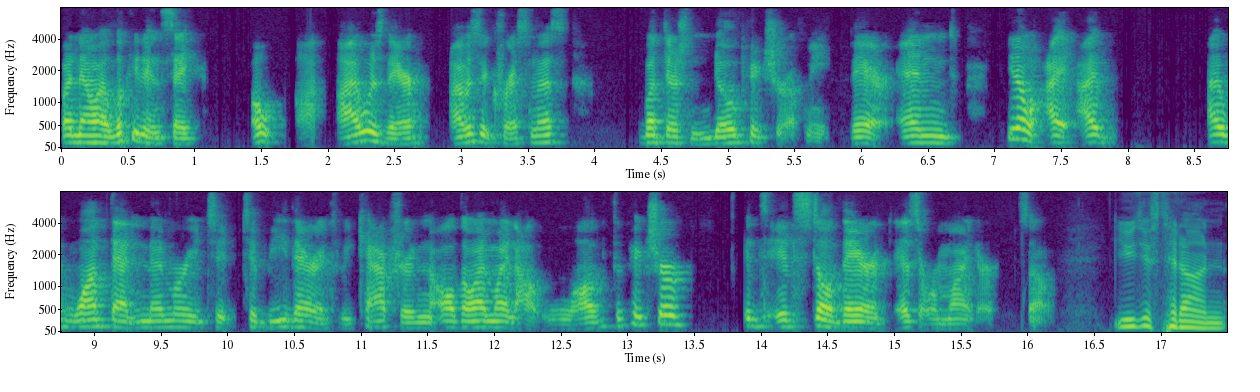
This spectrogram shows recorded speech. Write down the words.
But now I look at it and say, oh, I, I was there. I was at Christmas, but there's no picture of me there. And you know, I, I I want that memory to, to be there and to be captured. And although I might not love the picture, it's it's still there as a reminder. So You just hit on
